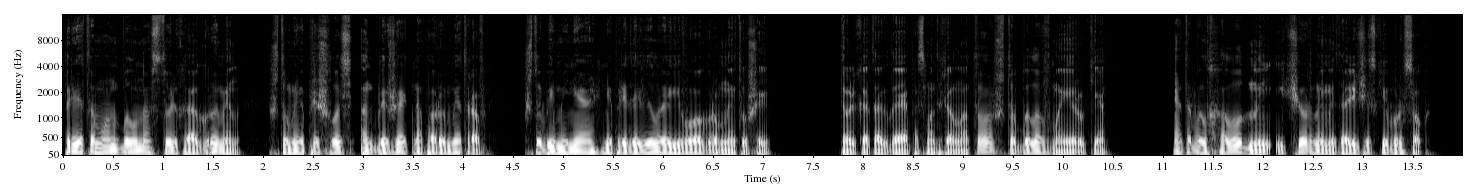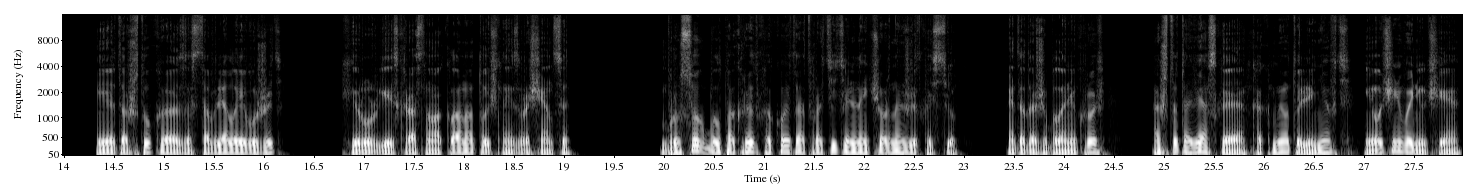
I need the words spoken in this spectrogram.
При этом он был настолько огромен, что мне пришлось отбежать на пару метров, чтобы меня не придавило его огромной тушей. Только тогда я посмотрел на то, что было в моей руке. Это был холодный и черный металлический брусок. И эта штука заставляла его жить? Хирурги из красного клана точно извращенцы. Брусок был покрыт какой-то отвратительной черной жидкостью. Это даже была не кровь, а что-то вязкое, как мед или нефть, и очень вонючее.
